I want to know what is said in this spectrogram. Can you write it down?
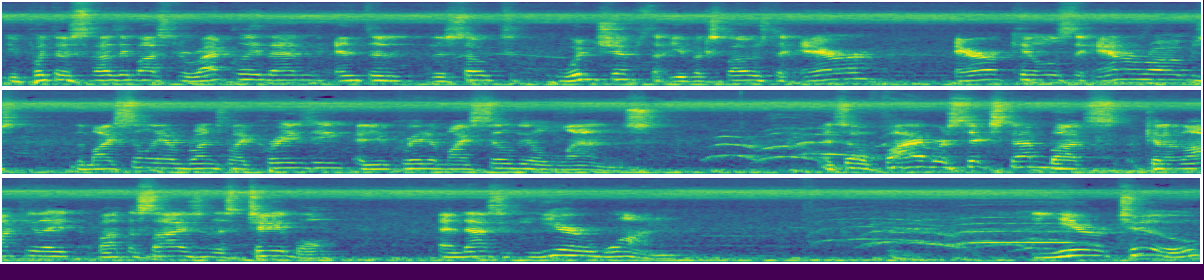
You put those fuzzy butts directly then into the soaked wood chips that you've exposed to air. Air kills the anaerobes, the mycelium runs like crazy, and you create a mycelial lens. And so five or six stem butts can inoculate about the size of this table, and that's year one. Year two,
